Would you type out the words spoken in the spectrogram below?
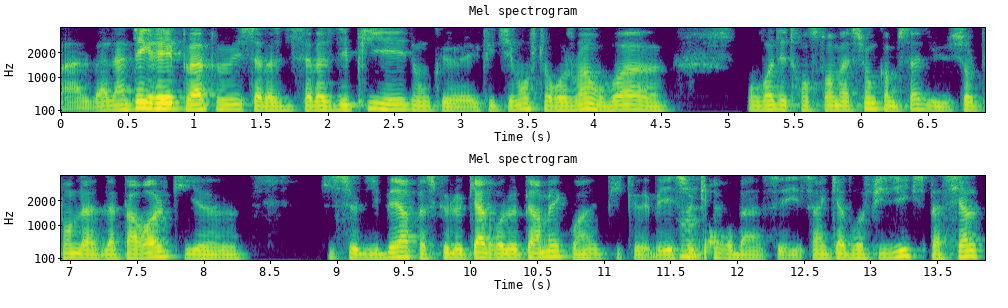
elle va l'intégrer peu à peu et ça va, ça va se déplier. Donc, euh, effectivement, je te rejoins. On voit on voit des transformations comme ça du, sur le plan de la, de la parole qui, euh, qui se libère parce que le cadre le permet. Quoi, hein. et puis que mais ce cadre, ben, c'est un cadre physique, spatial,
